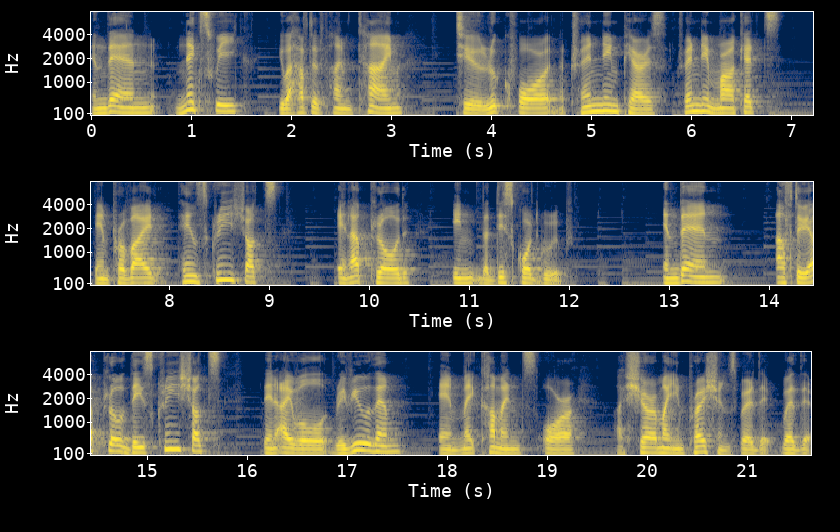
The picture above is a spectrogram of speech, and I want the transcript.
And then next week, you will have to find time to look for the trending pairs, trending markets, and provide 10 screenshots and upload in the Discord group. And then after you upload these screenshots, then I will review them and make comments or uh, share my impressions whether whether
